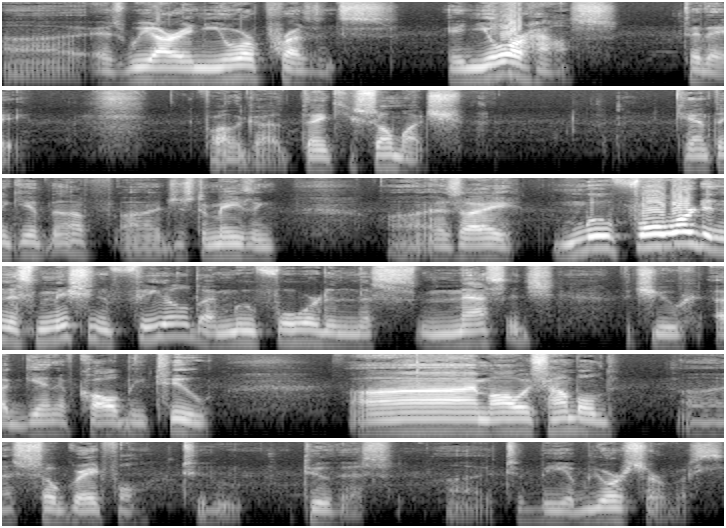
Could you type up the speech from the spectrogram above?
uh, as we are in your presence, in your house today. Father God, thank you so much. Can't thank you enough. Uh, just amazing. Uh, as I move forward in this mission field, I move forward in this message that you again have called me to. I'm always humbled, uh, so grateful to do this, uh, to be of your service.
